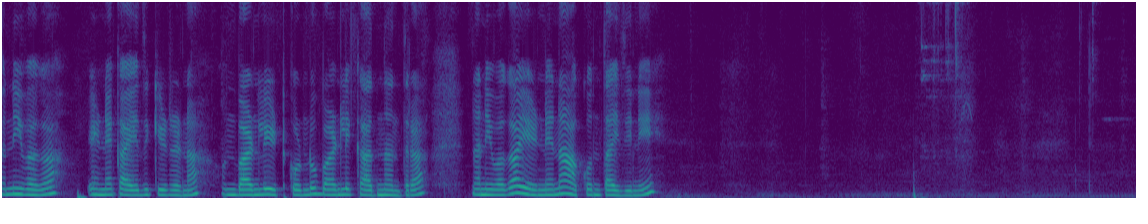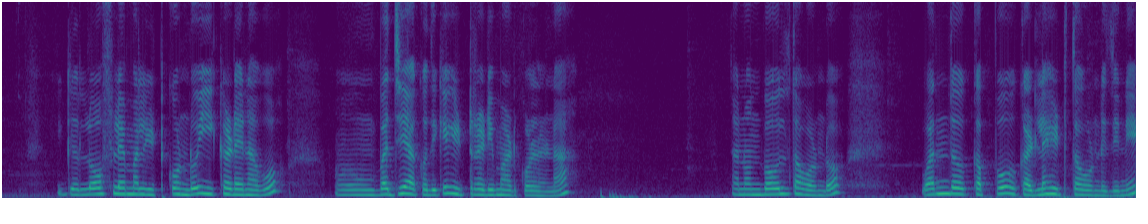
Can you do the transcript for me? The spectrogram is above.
ಬನ್ನಿ ಇವಾಗ ಎಣ್ಣೆ ಕಾಯೋದಕ್ಕೆ ಇಡೋಣ ಒಂದು ಬಾಣಲಿ ಇಟ್ಕೊಂಡು, ಬಾಣಲಿ ಕಾದ ನಂತರ ನಾನಿವಾಗ ಎಣ್ಣೆನ ಹಾಕ್ಕೊತಾ ಇದ್ದೀನಿ. ಈಗ ಲೋ ಫ್ಲೇಮಲ್ಲಿ ಇಟ್ಕೊಂಡು ಈ ಕಡೆ ನಾವು ಬಜ್ಜಿ ಹಾಕೋದಕ್ಕೆ ಹಿಟ್ಟು ರೆಡಿ ಮಾಡ್ಕೊಳ್ಳೋಣ. ನಾನೊಂದು ಬೌಲ್ ತೊಗೊಂಡು, ಒಂದು ಕಪ್ಪು ಕಡಲೆ ಹಿಟ್ಟು ತೊಗೊಂಡಿದ್ದೀನಿ.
